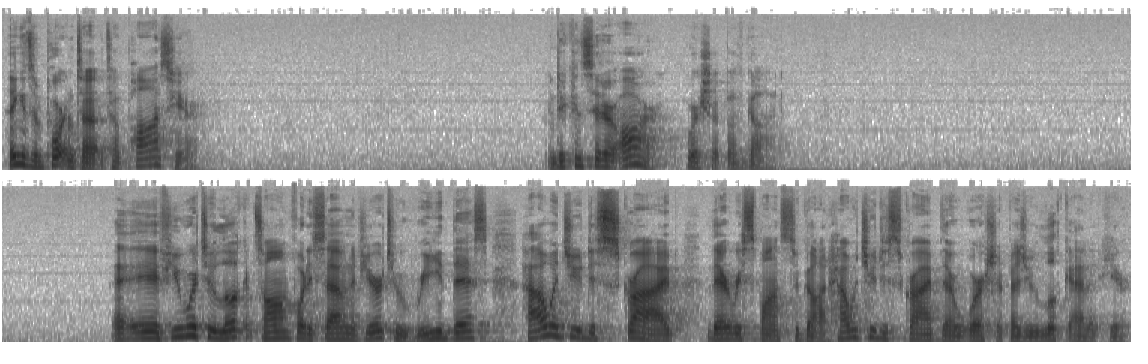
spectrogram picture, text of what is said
I think it's important to, to pause here and to consider our worship of God. Uh, if you were to look at Psalm 47, if you were to read this, how would you describe their response to God? How would you describe their worship as you look at it here?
